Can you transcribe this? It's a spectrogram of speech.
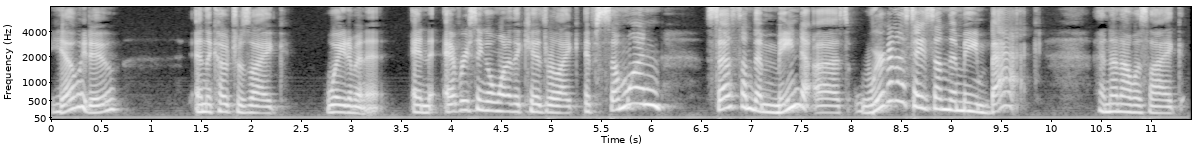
"Yeah, we do," and the coach was like, "Wait a minute," and every single one of the kids were like, "If someone says something mean to us, we're gonna say something mean back." And then I was like,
